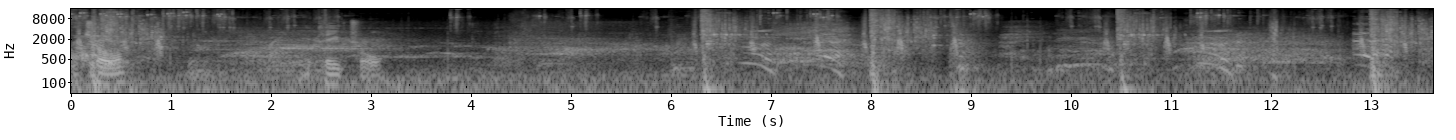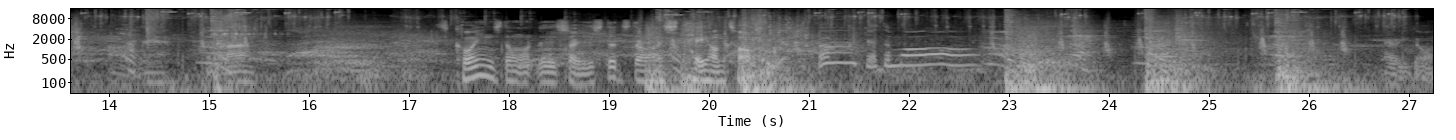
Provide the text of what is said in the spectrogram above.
the troll. The cave troll. Ah. These don't want the sorry, the studs don't want to stay on top here. Oh, get them all. There we go.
